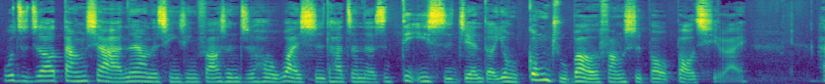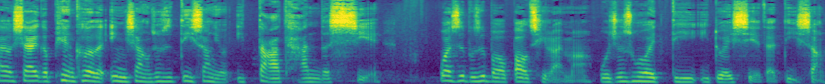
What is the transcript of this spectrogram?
我只知道当下那样的情形发生之后，外师他真的是第一时间的用公主抱的方式把我抱起来。还有下一个片刻的印象，就是地上有一大滩的血。外师不是把我抱起来吗？我就是会滴一堆血在地上，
